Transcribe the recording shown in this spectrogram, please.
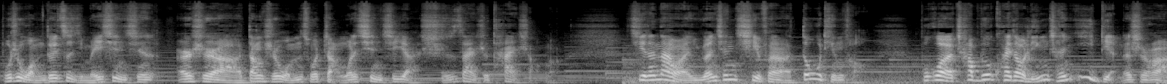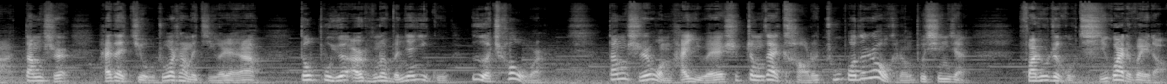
不是我们对自己没信心，而是啊当时我们所掌握的信息啊实在是太少了。记得那晚原先气氛啊都挺好，不过差不多快到凌晨一点的时候啊，当时还在酒桌上的几个人啊都不约而同的闻见一股恶臭味儿。当时我们还以为是正在烤的猪脖子肉可能不新鲜。发出这股奇怪的味道，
